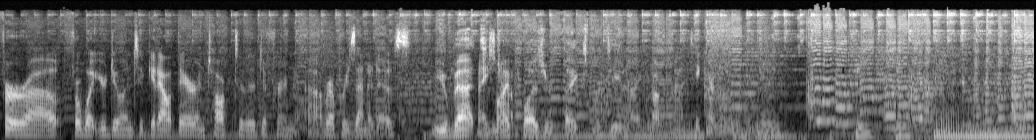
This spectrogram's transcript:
for uh, for what you're doing to get out there and talk to the different uh, representatives. You bet. Nice My job. pleasure. Thanks, Martina. All right, welcome, Matt. Take care.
